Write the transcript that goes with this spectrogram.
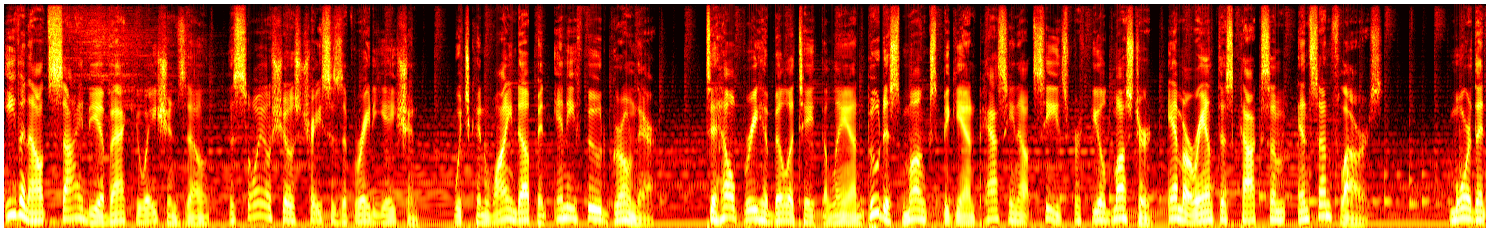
Even outside the evacuation zone, the soil shows traces of radiation, which can wind up in any food grown there. To help rehabilitate the land, Buddhist monks began passing out seeds for field mustard, amaranthus cockscomb, and sunflowers. More than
